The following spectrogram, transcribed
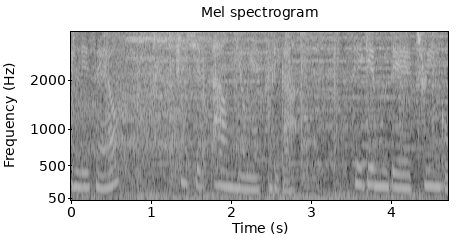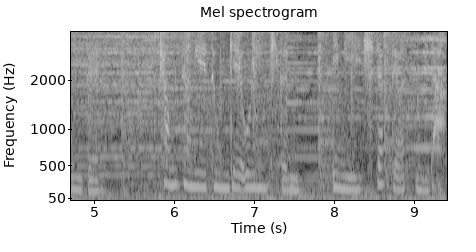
들리세요? 74억 명의 소리가 세계 무대의 주인공이 될 평창의 동계 올림픽은 이미 시작되었습니다.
